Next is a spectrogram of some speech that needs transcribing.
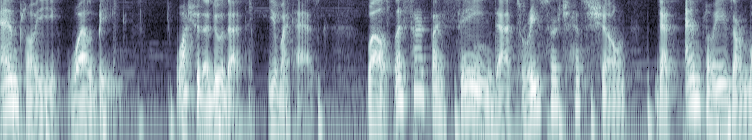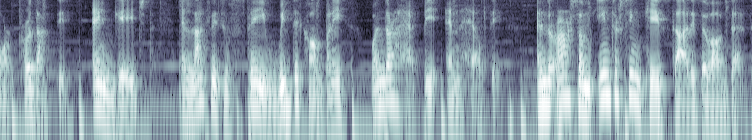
employee well being. Why should I do that? You might ask. Well, let's start by saying that research has shown that employees are more productive, engaged, and likely to stay with the company when they're happy and healthy. And there are some interesting case studies about that.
